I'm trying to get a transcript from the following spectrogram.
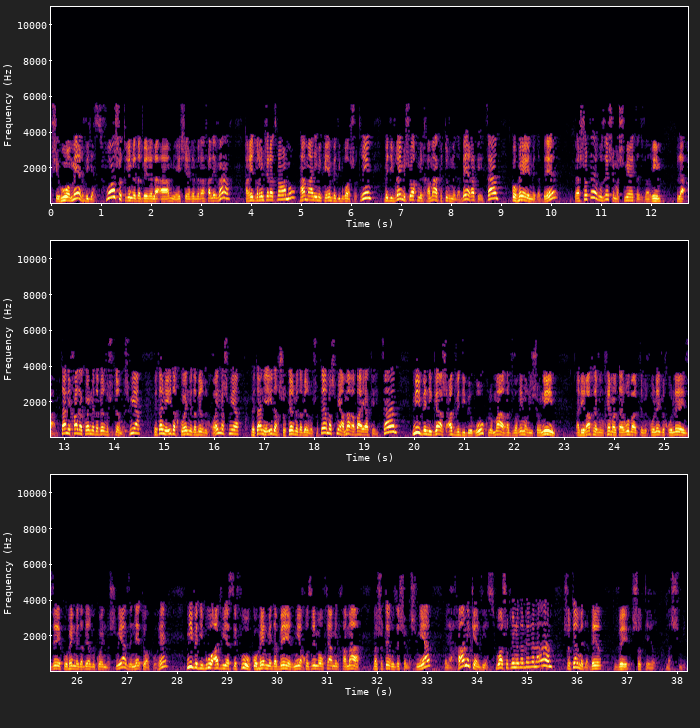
כשהוא אומר ויאספו השוטרים לדבר אל העם, יש ערב ורך הלבב, הרי דברים של עצמם אמרו, המה אני מקיים ודיברו השוטרים, בדברי משוח מלחמה כתוב מדבר, רק כיצד? כהן מדבר, והשוטר הוא זה שמשמיע את הדברים לעם. תן אחד הכהן מדבר ושוטר משמיע, ותן אידך כהן מדבר וכהן משמיע, ותן אידך שוטר מדבר ושוטר משמיע, אמר רבה היה כיצד? מי וניגש עד ודיברו, כלומר הדברים הראשונים על ירח לבבכם, אל תארו וכולי וכולי, זה כהן מדבר וכהן משמיע, זה נטו הכהן. מי ודיברו עד ויאספו, כהן מדבר, מי החוזרים מאורחי המלחמה, והשוטר הוא זה שמשמיע, ולאחר מכן ויאספו השוטרים לדבר אל העם, שוטר מדבר ושוטר משמיע.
